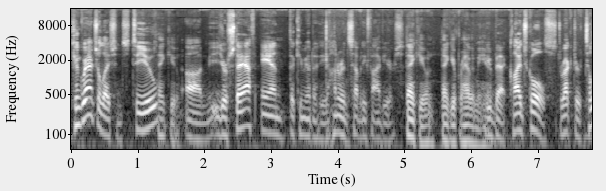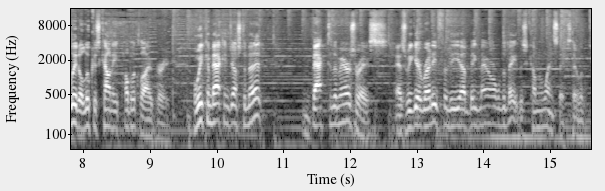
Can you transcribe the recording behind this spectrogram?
Congratulations to you, Thank you. uh, your staff, and the community. 175 years. Thank you, and thank you for having me here. You bet. Clyde Scoles, Director, Toledo Lucas County Public Library. When we come back in just a minute, back to the mayor's race as we get ready for the uh, big mayoral debate this coming Wednesday. Stay with us.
